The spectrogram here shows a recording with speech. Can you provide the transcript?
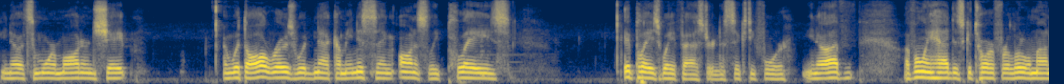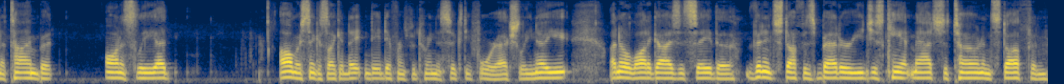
you know, it's a more modern shape. And with the all rosewood neck, I mean, this thing honestly plays. It plays way faster than a 64. You know, I've I've only had this guitar for a little amount of time, but honestly, I, I almost think it's like a night and day difference between the 64. Actually, you know, you I know a lot of guys that say the vintage stuff is better. You just can't match the tone and stuff, and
